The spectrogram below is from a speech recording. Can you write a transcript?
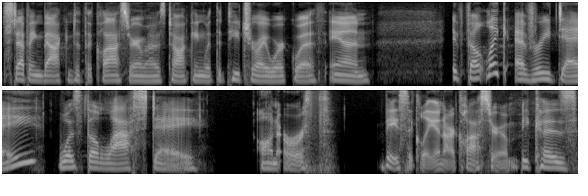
stepping back into the classroom, I was talking with the teacher I work with, and it felt like every day was the last day on earth, basically, in our classroom because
